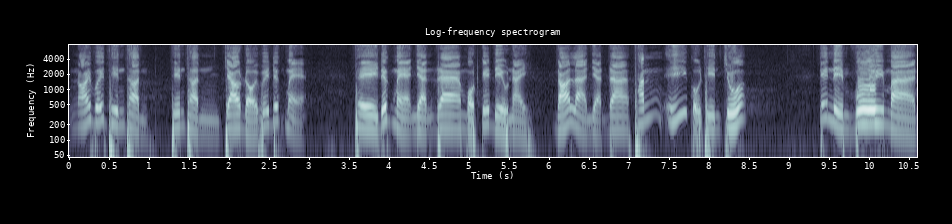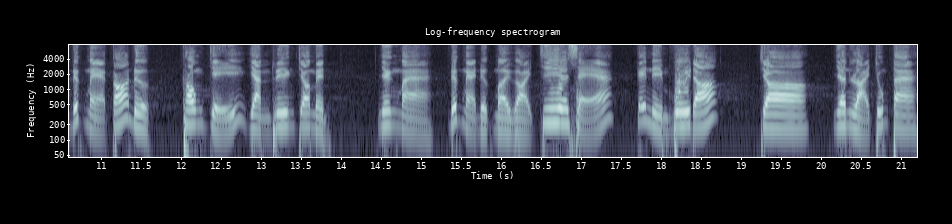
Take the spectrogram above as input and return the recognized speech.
nói với Thiên Thần, Thiên Thần trao đổi với Đức Mẹ thì Đức Mẹ nhận ra một cái điều này, đó là nhận ra thánh ý của Thiên Chúa. Cái niềm vui mà Đức Mẹ có được không chỉ dành riêng cho mình, nhưng mà Đức Mẹ được mời gọi chia sẻ cái niềm vui đó cho nhân loại chúng ta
